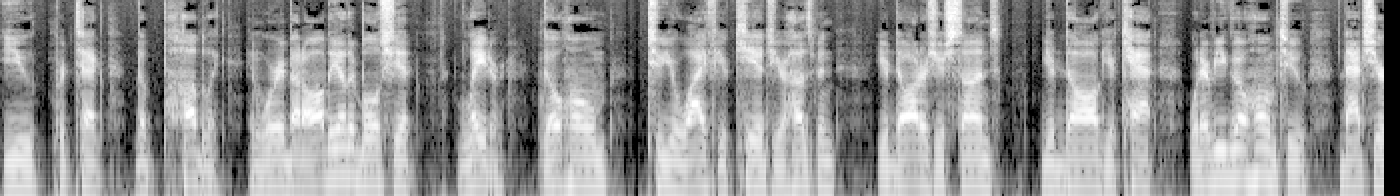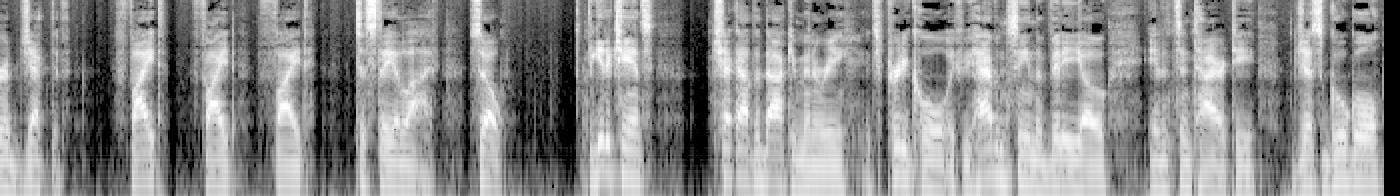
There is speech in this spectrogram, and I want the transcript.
you protect the public, and worry about all the other bullshit later. Go home to your wife, your kids, your husband, your daughters, your sons, your dog, your cat, whatever you go home to, that's your objective. Fight, fight, fight to stay alive. So, if you get a chance, check out the documentary. It's pretty cool. If you haven't seen the video in its entirety, just Google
